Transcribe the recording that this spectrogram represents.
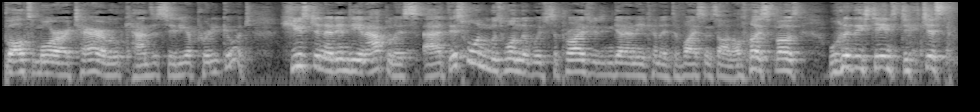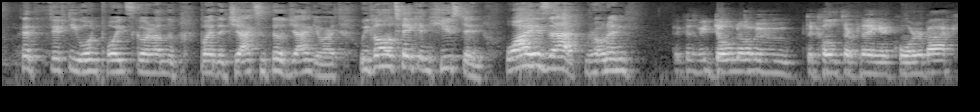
Baltimore are terrible. Kansas City are pretty good. Houston at Indianapolis. Uh, this one was one that we're surprised we didn't get any kind of divisiveness on. Although I suppose one of these teams did just had 51 points scored on them by the Jacksonville Jaguars. We've all taken Houston. Why is that, Ronan? Because we don't know who the Colts are playing at quarterback.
